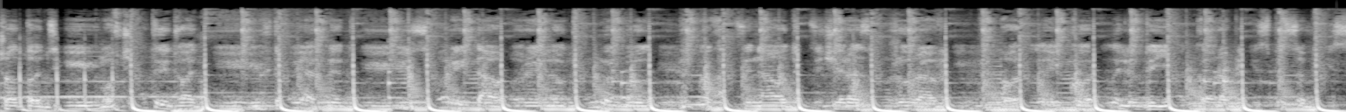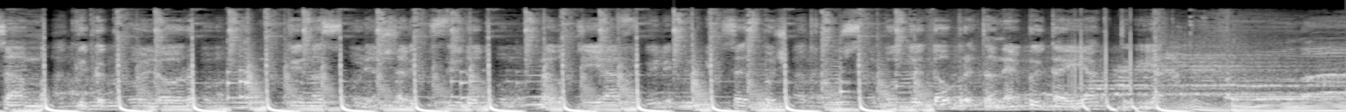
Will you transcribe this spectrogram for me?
Що тоді? Мовчати два дні. Хто як не ти, зорі та гори, ну ким ми були? Коханці наодинці через журавлі? Горили і корили люди, як кораблі. Спи собі сама квітка кольорова. Ти на сонячна відпусти додому. Мелодія хвилі, і все спочатку. Все буде добре, та не питай, як ти, як ти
